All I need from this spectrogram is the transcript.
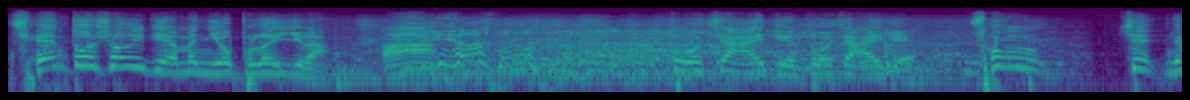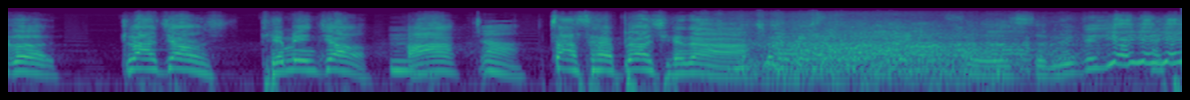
钱多收一点嘛，你又不乐意了啊？多加一点，多加一点，葱这那个。”辣酱、甜面酱啊啊，榨菜不要钱的啊。真是你这要要要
